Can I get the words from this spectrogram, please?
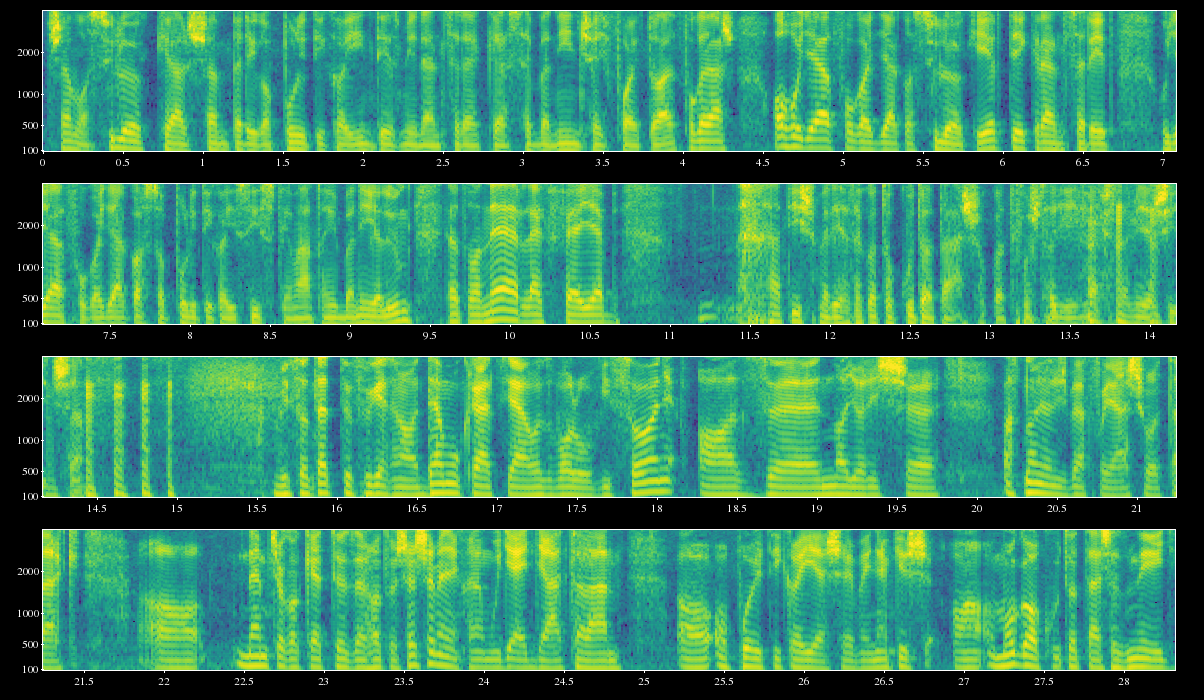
sem a szülőkkel, sem pedig a politikai intézményrendszerekkel szemben nincs egyfajta elfogadás. Ahogy elfogadják a szülők értékrendszerét, úgy elfogadják azt a politikai szisztémát, amiben élünk. Tehát a NER legfeljebb hát ismeri ezeket a kutatásokat, most, hogy így megszemélyesítsem. Viszont ettől függetlenül a demokráciához való viszony, az nagyon is, azt nagyon is befolyásolták a, nem csak a 2006-os események, hanem úgy egyáltalán a, a politikai események. És a, a maga a kutatás az négy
